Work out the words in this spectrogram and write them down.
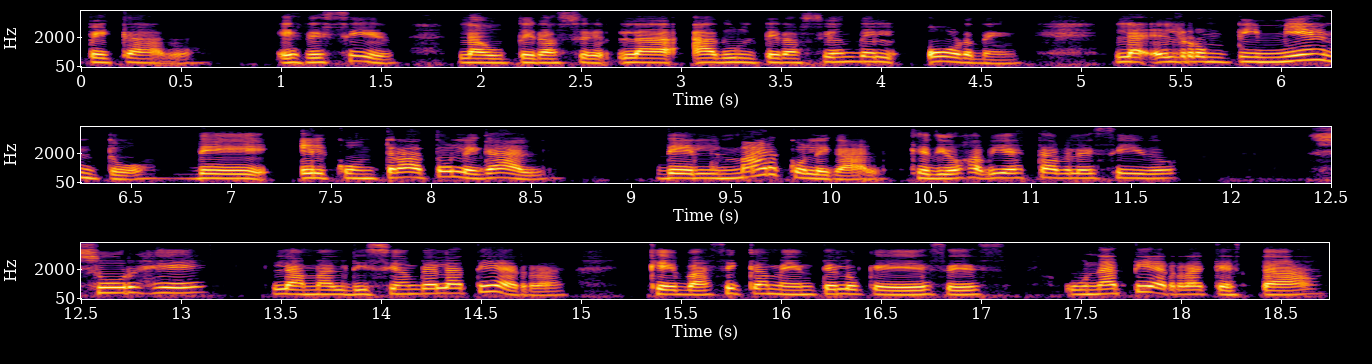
pecado. Es decir, la, adulteración del orden, el rompimiento del el contrato legal, del marco legal que Dios había establecido, surge la maldición de la tierra que básicamente lo que es es una tierra que está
